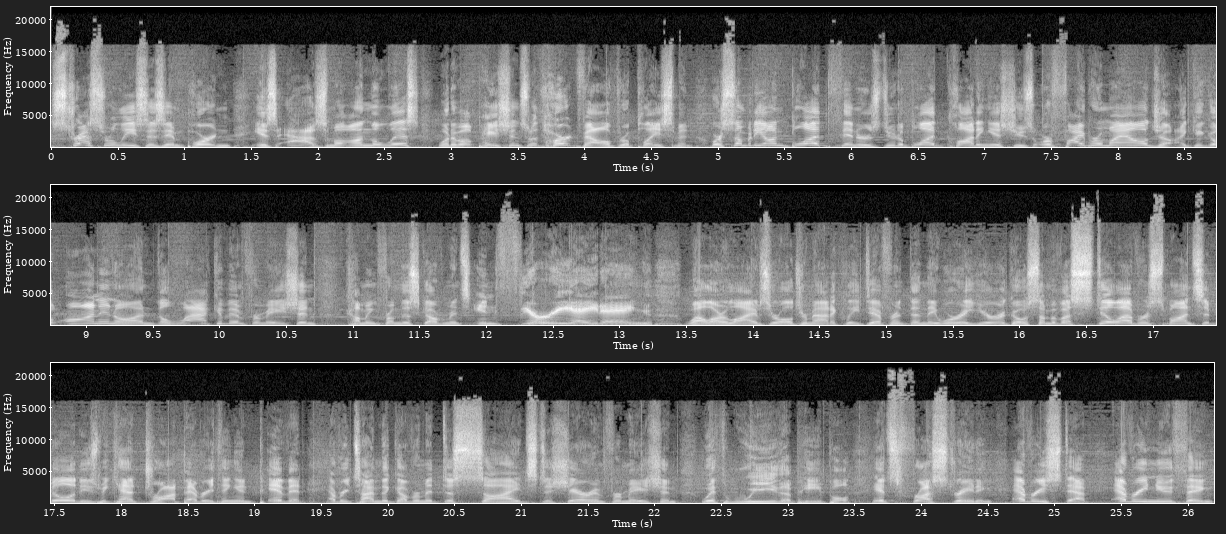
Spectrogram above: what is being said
Stress release is important. Is asthma on the list? What about patients with heart valve replacement? Or somebody on blood thinners due to blood clotting issues? Or fibromyalgia? I could go on and on. The lack of information coming from this government's infuriating. While our lives are all dramatically different than they were a year ago, some of us still have responsibilities. We can't drop everything and pivot every time the government decides to share information with we the people. It's frustrating. Every step, every new thing,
